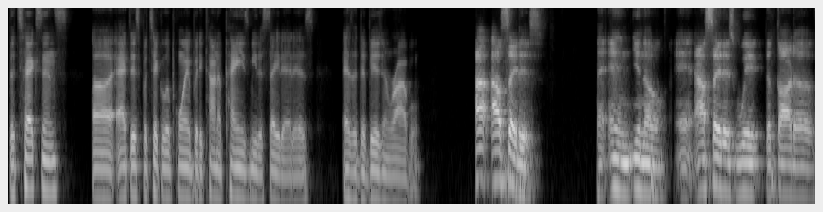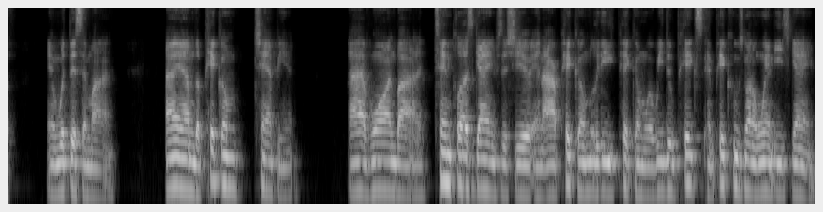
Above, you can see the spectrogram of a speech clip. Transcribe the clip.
the Texans uh, at this particular point. But it kind of pains me to say that as as a division rival. I, will say this, and, and, you know, and I'll say this with the thought of, and with this in mind, I am the Pick'em champion. I have won by 10 plus games this year in our Pick'em League Pick'em, where we do picks and pick who's going to win each game.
